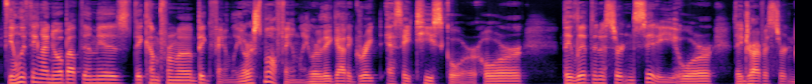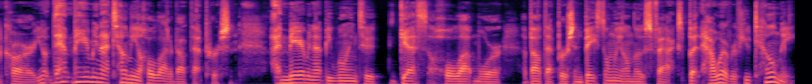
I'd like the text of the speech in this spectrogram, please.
If the only thing I know about them is they come from a big family or a small family, or they got a great SAT score, or they lived in a certain city or they drive a certain car. You know, that may or may not tell me a whole lot about that person. I may or may not be willing to guess a whole lot more about that person based only on those facts. But however, if you tell me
